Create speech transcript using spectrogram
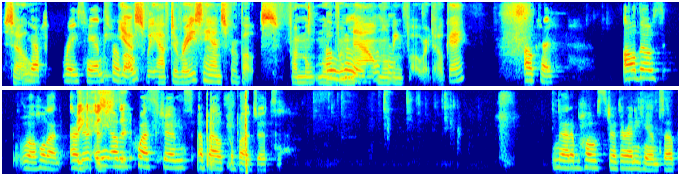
So. We have to raise hands for Yes, votes. we have to raise hands for votes from, mo- Oh, from really? now Okay. moving forward, okay? Okay. All those, well, hold on. Are there any Because other questions about the budget? Madam Host, are there any hands up?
